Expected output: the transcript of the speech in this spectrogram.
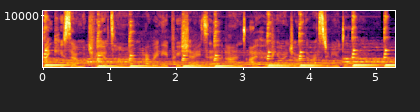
thank you so much for your time. I really appreciate it, and I hope you enjoy the rest of your day.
